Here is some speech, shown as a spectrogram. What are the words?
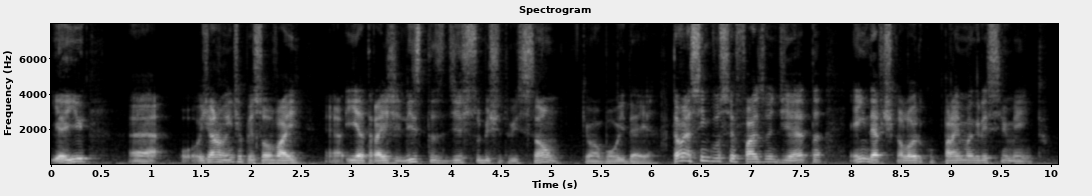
E aí, é, geralmente a pessoa vai é, ir atrás de listas de substituição que é uma boa ideia. Então é assim que você faz uma dieta em déficit calórico para emagrecimento.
